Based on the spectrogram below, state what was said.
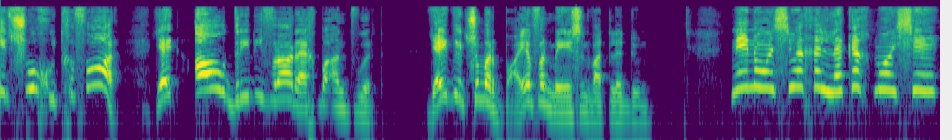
het so goed gevaar. Jy het al 3 die vrae reg beantwoord. Jy weet sommer baie van mense en wat hulle doen. Neno is so gelukkig, Mosie.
